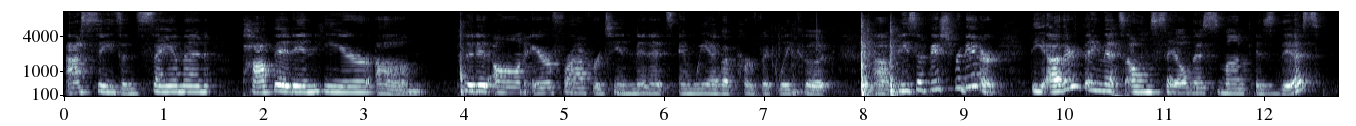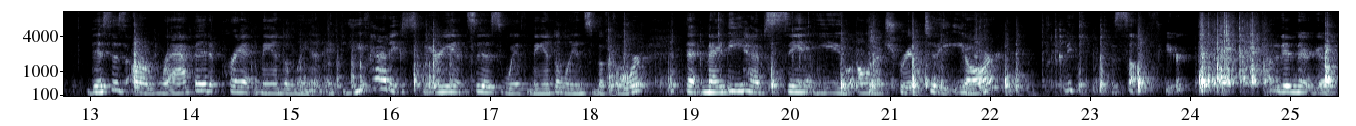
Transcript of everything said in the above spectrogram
I season salmon, pop it in here, um, put it on air fry for 10 minutes, and we have a perfectly cooked uh, piece of fish for dinner. The other thing that's on sale this month is this. This is our Rapid Prep Mandoline. If you've had experiences with mandolins before that maybe have sent you on a trip to the ER, let me get this off here. Got it in there good.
